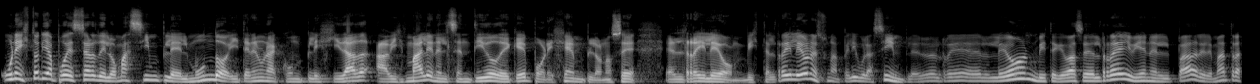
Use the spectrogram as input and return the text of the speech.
Una historia puede ser de lo más simple del mundo y tener una complejidad abismal en el sentido de que, por ejemplo, no sé, El Rey León, ¿viste? El Rey León es una película simple. El Rey León, ¿viste? Que va a ser el rey, viene el padre, le mata,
